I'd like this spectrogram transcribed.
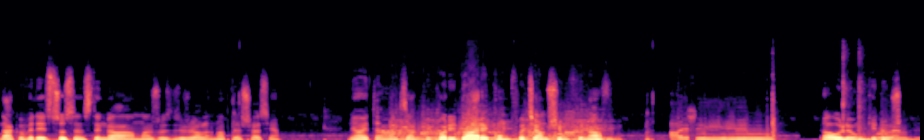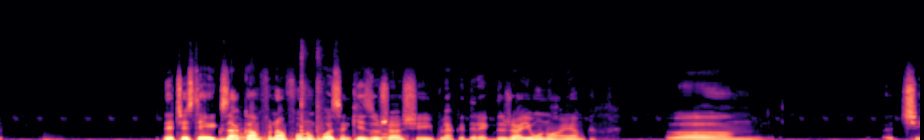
Dacă vedeți sus în stânga am ajuns deja la noaptea 6 Ne uităm exact pe coridoare cum făceam și în FNAF. Aoleu, închid ușa. Deci este exact ca în FNAF 1, poți să închizi ușa și pleacă direct, deja e unul am. Uh, ce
